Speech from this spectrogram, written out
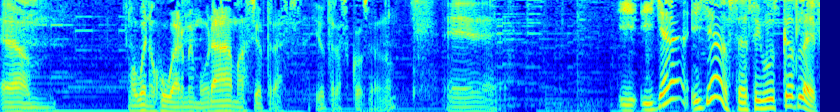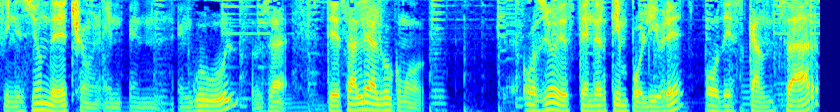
Um, o bueno, jugar memoramas y otras, y otras cosas, ¿no? Eh, y, y, ya, y ya, o sea, si buscas la definición de hecho en, en, en Google, o sea, te sale algo como ocio es tener tiempo libre o descansar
